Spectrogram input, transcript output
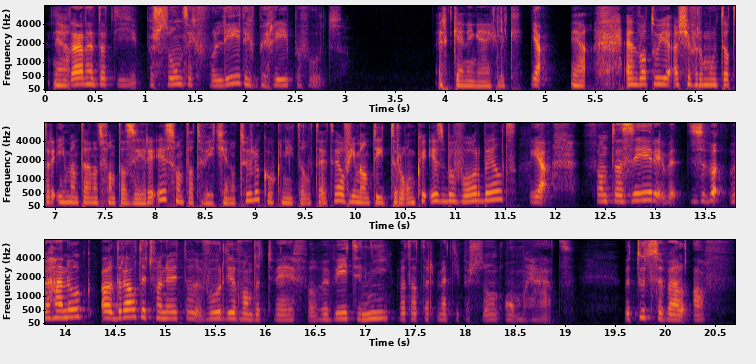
Ja. Daarna dat die persoon zich volledig begrepen voelt. Erkenning eigenlijk. Ja. Ja. En wat doe je als je vermoedt dat er iemand aan het fantaseren is? Want dat weet je natuurlijk ook niet altijd. Hè? Of iemand die dronken is bijvoorbeeld. Ja, fantaseren. Dus we gaan ook er altijd vanuit het voordeel van de twijfel. We weten niet wat dat er met die persoon omgaat. We toetsen wel af.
